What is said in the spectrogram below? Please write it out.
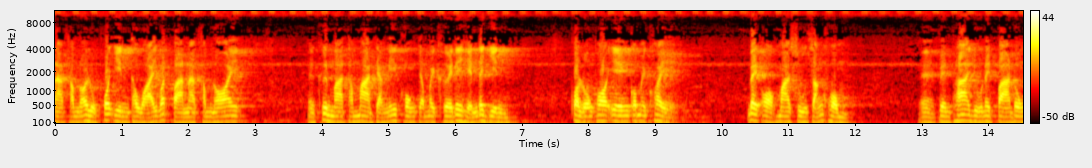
นาคำน้อย หลวงพ่ออินถวายวัดป่านาคำน้อย ขึ้นมาธรรมาจากนี้คงจะไม่เคยได้เห็นได้ยินเพราะหลวงพ่อเองก็ไม่ค่อย ได้ออกมาสู่สังคม เป็นพระอยู่ในป่าดง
